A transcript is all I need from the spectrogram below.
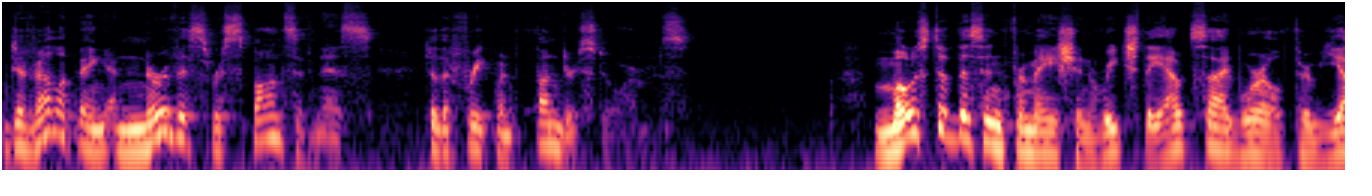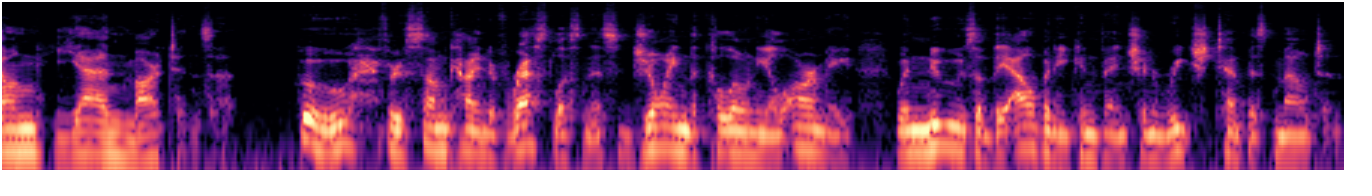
developing a nervous responsiveness to the frequent thunderstorms. Most of this information reached the outside world through young Jan Martense, who, through some kind of restlessness, joined the colonial army when news of the Albany Convention reached Tempest Mountain.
